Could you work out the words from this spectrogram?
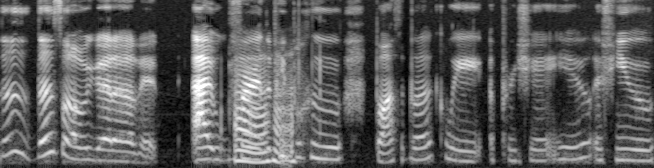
that's, that's all we got on it. I for the Mhm. people who bought the book, we appreciate you. If you,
